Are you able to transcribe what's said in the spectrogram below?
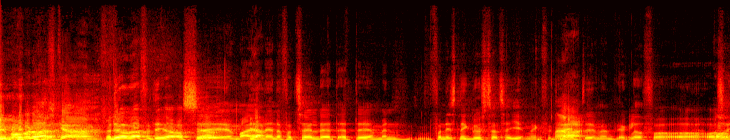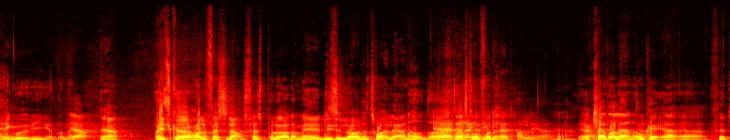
det må man også gerne. Men det var i hvert fald det, her også Ja. ja. mig og Ja. Nana fortalte, at, at, at man får næsten ikke lyst til at tage hjem, ikke? fordi Nej. at, øh, man bliver glad for at også Og- hænge ud i weekenderne. Ja. Ja. Og I skal holde fast i lavnsfest på lørdag med Liselotte, tror jeg, læreren hed, der, ja, det der er står for det. Ja, klatrelæreren, okay, ja, ja, fedt.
